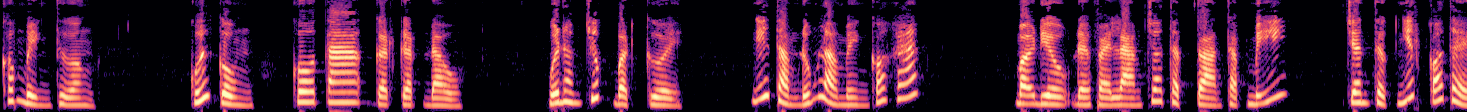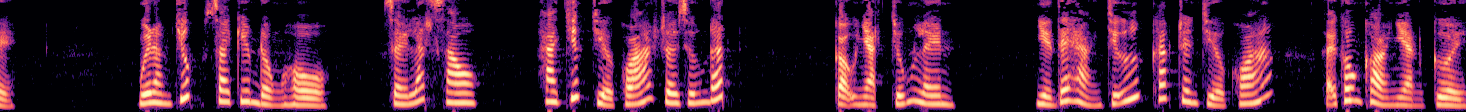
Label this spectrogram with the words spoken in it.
không bình thường. Cuối cùng, cô ta gật gật đầu. Nguyễn nam trúc bật cười. Nghĩ thầm đúng là mình có khác. Mọi điều đều phải làm cho thập toàn thập mỹ, chân thực nhất có thể. Nguyễn nam trúc xoay kim đồng hồ. Giây lát sau, hai chiếc chìa khóa rơi xuống đất. Cậu nhặt chúng lên. Nhìn thấy hàng chữ khắc trên chìa khóa, lại không khỏi nhàn cười.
